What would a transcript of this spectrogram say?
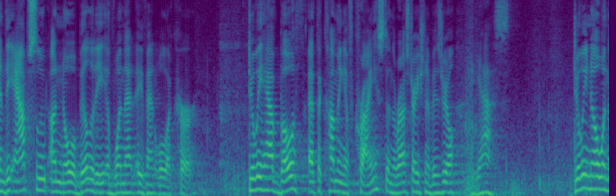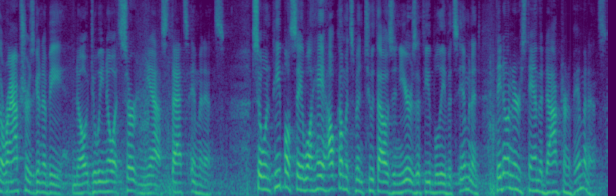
and the absolute unknowability of when that event will occur. Do we have both at the coming of Christ and the restoration of Israel? Yes. Do we know when the rapture is going to be? No. Do we know it's certain? Yes. That's imminence. So when people say, well, hey, how come it's been 2,000 years if you believe it's imminent? They don't understand the doctrine of imminence.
